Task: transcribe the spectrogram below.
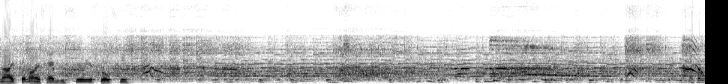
Now he's putting on his head. You serious, broski? I thought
